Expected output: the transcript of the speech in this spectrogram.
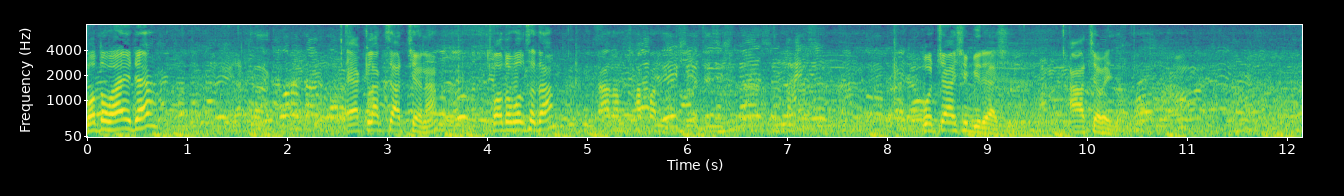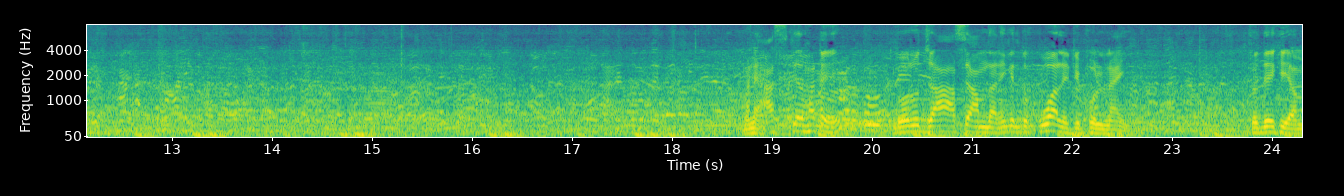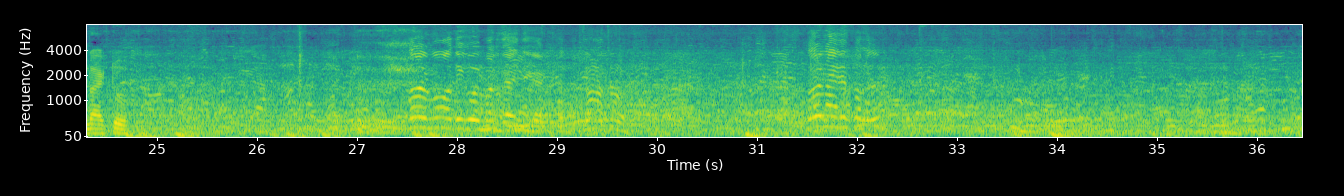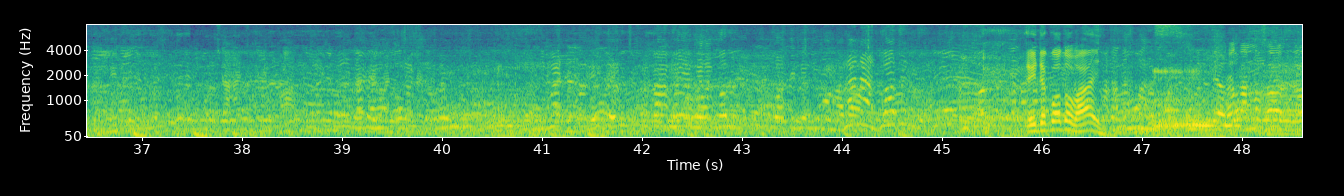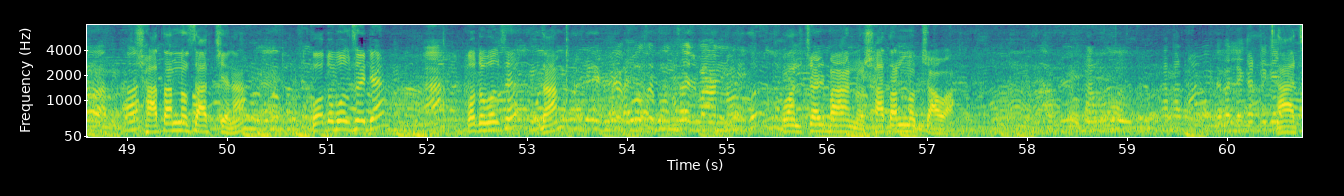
কত ভাই এটা? এক লাখ চাচ্ছে না। কত বলছে দাম? পঁচাশি, বিরাশি। আচ্ছা ভাই মানে আজকের হাটে গরু যা আছে আমদানি, কিন্তু কোয়ালিটি ফুল নাই। তো দেখি আমরা একটু। চলো চলো এইটা কত ভাই? সাতান্ন চাচ্ছে না? কত বলছে এটা? কত বলছে? দাম? পঞ্চাশ বাহান্ন, সাতান্ন চাওয়া। আচ্ছা।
